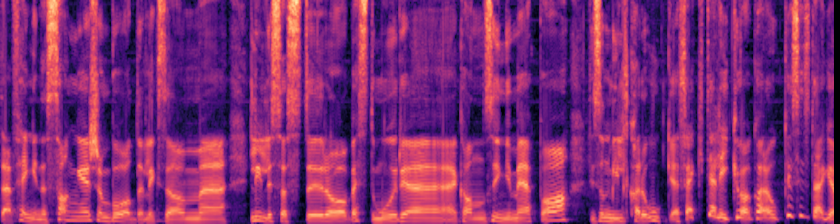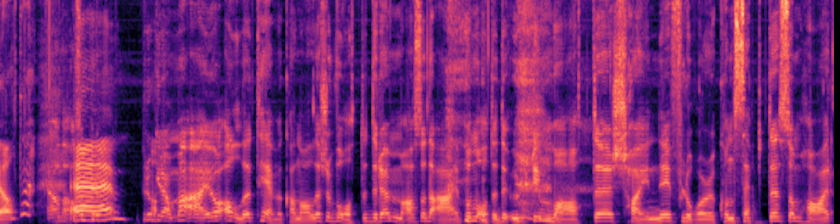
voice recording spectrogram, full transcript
det er fengende sanger som både liksom uh, lillesøster og bestemor uh, kan synge med på. Litt sånn mild karaokeeffekt. Jeg liker jo karaoke, syns det er gøyalt. Ja, altså, pro programmet er jo alle TV-kanalers våte drøm. Altså Det er jo på en måte det ultimate shiny floor-konseptet som har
